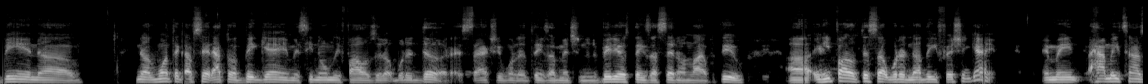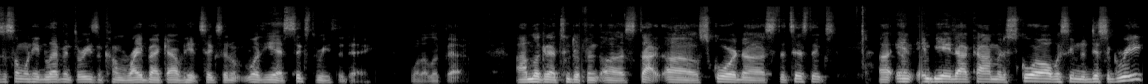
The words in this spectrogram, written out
being, uh, you know, one thing I've said after a big game is he normally follows it up with a dud. That's actually one of the things I mentioned in the videos, things I said on live with you. Uh, and he followed this up with another efficient game. I mean, how many times does someone hit 11 threes and come right back out and hit six? And well, he had six threes today. What I looked at, I'm looking at two different uh stock uh scored uh statistics. Uh, in NBA.com and the score always seem to disagree,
